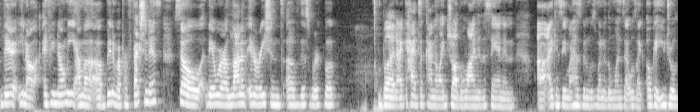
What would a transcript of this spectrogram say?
there you know if you know me i'm a, a bit of a perfectionist. So there were a lot of iterations of this workbook but i had to kind of like draw the line in the sand and uh, i can say my husband was one of the ones that was like okay you drew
